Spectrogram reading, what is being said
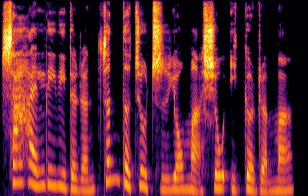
杀害莉莉的人，真的就只有马修一个人吗？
